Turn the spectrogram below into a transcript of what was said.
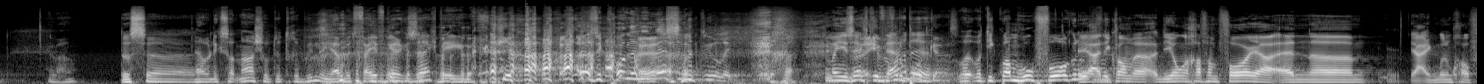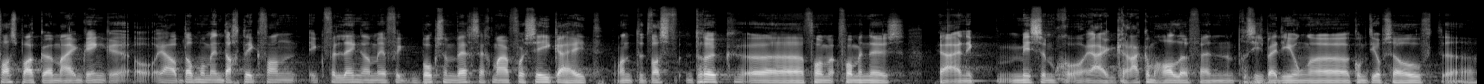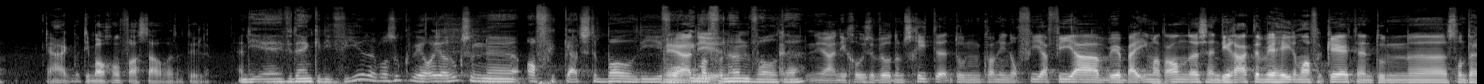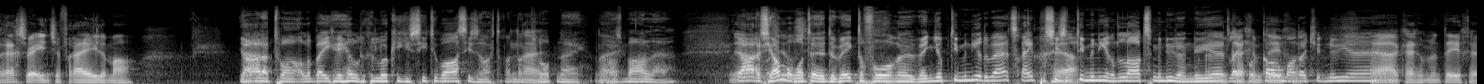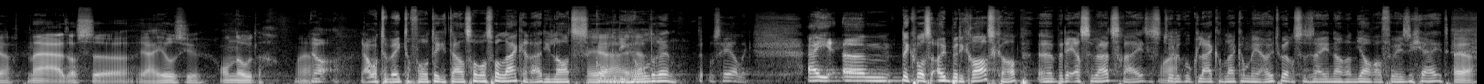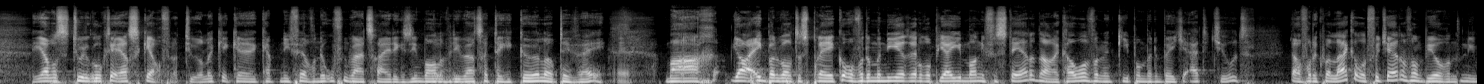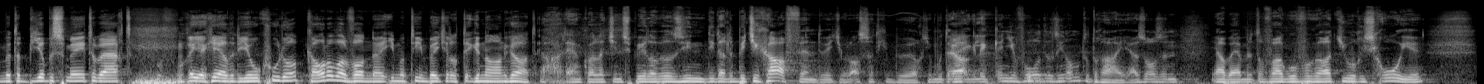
Jawel. Dus, eh, Ja, want ik zat naast je op de tribune. Je hebt het vijf keer gezegd tegen me. dus ik kon het niet missen natuurlijk. Maar je zegt die Even voor de derde, want die kwam hoog voor geloof Ja, ik. die, kwam, eh, die jongen gaf hem voor, ja. En ehm, ja, ik moet hem gewoon vastpakken. Maar ik denk, eh, oh, ja, op dat moment dacht ik van... Ik verleng hem of ik box hem weg, zeg maar, voor zekerheid. Want het was druk eh, voor, me- voor mijn neus. Ja, en ik mis hem gewoon. Ja, ik raak hem half. En precies bij die jongen komt hij op zijn hoofd. Ja, ik moet die bal gewoon vasthouden natuurlijk. En die, eh, even denken, die vierde dat was ook weer oh, ja, ook zo'n eh, afgeketste bal die voor Ja, iemand die- van hun valt. Hè? Ja, en die gozer wilde hem schieten. En toen kwam hij nog via via weer bij iemand anders. En die raakte hem weer helemaal verkeerd. En toen eh, stond er rechts weer eentje vrij helemaal. ja, Ja. dat waren allebei heel gelukkige situaties achter. En dat Nee. klopt, nee. Dat was balen. Ja, dat is jammer, want eh, de week daarvoor eh, win je op die manier de wedstrijd. Precies Ja. op die manier in de laatste minuut. En nu, En eh, nu het lijkt krijg wel je kalmer dat je nu... eh, Ja, ik kreeg hem tegen, ja. Nou het was ja, heel zuur. Onnodig. Ja. Ja. ja, want de week daarvoor tegen Telstar was wel lekker, hè? Die laatste seconde, Ja, die ja. erin. Dat was heerlijk. Hey, ehm, ik was uit bij de Graafschap, bij de eerste wedstrijd. Dat is natuurlijk ook lekker, lekker mee uitwerken. Ze zijn naar een jaar afwezigheid. Ja. Ja, was natuurlijk ook de eerste keer. Of natuurlijk, ik, ik heb niet veel van de oefenwedstrijden gezien, behalve die wedstrijd tegen Keulen op tv. Maar ja, ik ben wel te spreken over de manier waarop jij je manifesteerde daar. Ik hou wel van een keeper met een beetje attitude. Ja, vond ik wel lekker. Wat vond jij ervan, Bjorn? Hij met het bier besmeten werd, reageerde die ook goed op. Ik hou er wel van eh, iemand die een beetje er tegenaan gaat. Ja, ik denk wel dat je een speler wil zien die dat een beetje gaaf vindt, weet je wel, als dat gebeurt. Je moet er Ja. eigenlijk in je voordeel zien om te draaien. Zoals een, ja, we hebben het er vaak over gehad, Juri Schrooien.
